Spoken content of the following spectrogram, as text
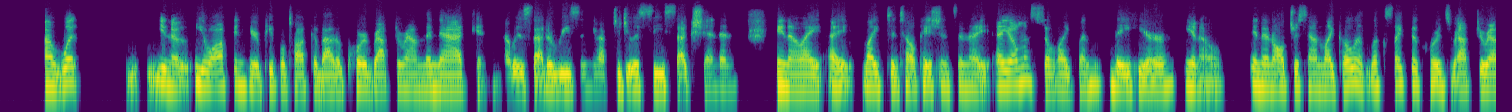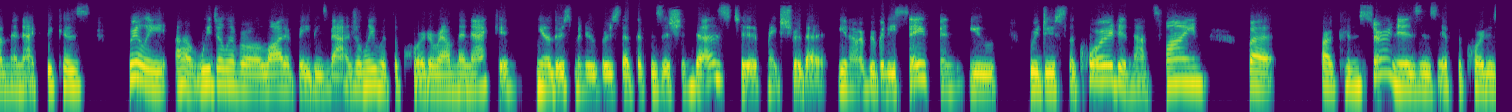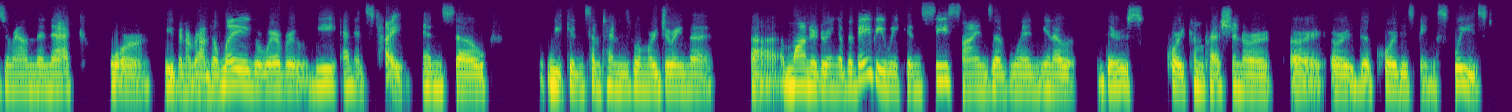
uh, what you know you often hear people talk about a cord wrapped around the neck and is that a reason you have to do a c-section? And you know i, I like to tell patients and I, I almost don't like when they hear you know in an ultrasound like oh it looks like the cord's wrapped around the neck because really uh, we deliver a lot of babies vaginally with the cord around the neck and you know there's maneuvers that the physician does to make sure that you know everybody's safe and you reduce the cord and that's fine. But our concern is, is if the cord is around the neck or even around a leg or wherever it would be, and it's tight. And so we can sometimes, when we're doing the uh, monitoring of a baby, we can see signs of when, you know, there's cord compression or, or, or the cord is being squeezed.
